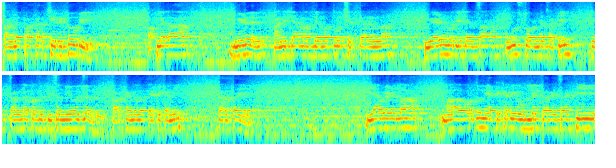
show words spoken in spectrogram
चांगल्या प्रकारची रिकव्हरी आपल्याला मिळेल आणि त्या माध्यमातून शेतकऱ्यांना वेळेमध्ये त्यांचा ऊस तोडण्यासाठी एक चांगल्या पद्धतीचं नियोजन कारखान्याला त्या ठिकाणी करता येईल. या वेळेला मला आवर्जून या ठिकाणी उल्लेख करायचा आहे की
